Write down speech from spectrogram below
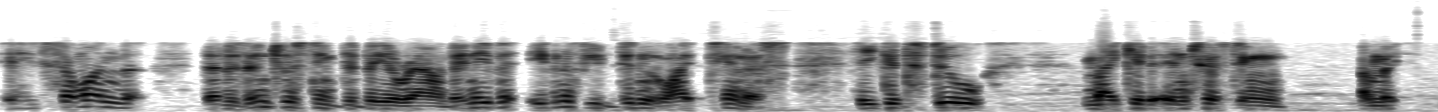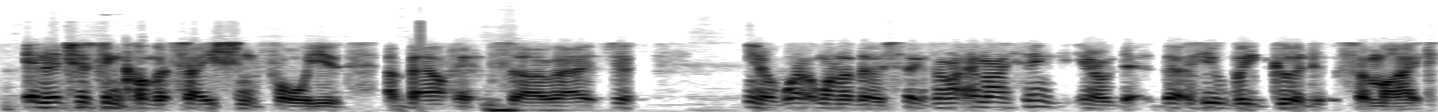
he's someone that, that is interesting to be around. And even even if you didn't like tennis, he could still make it interesting, um, an interesting conversation for you about it. So uh, it's just you know, one, one of those things. And I think, you know, that, that he'll be good for Mike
